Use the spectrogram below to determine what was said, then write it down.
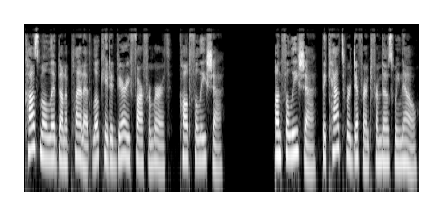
Cosmo lived on a planet located very far from Earth, called Felicia. On Felicia, the cats were different from those we know.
